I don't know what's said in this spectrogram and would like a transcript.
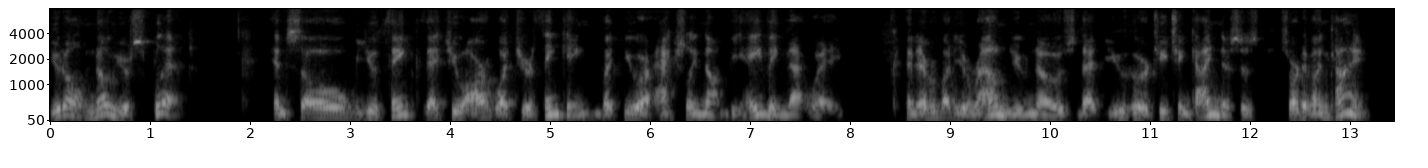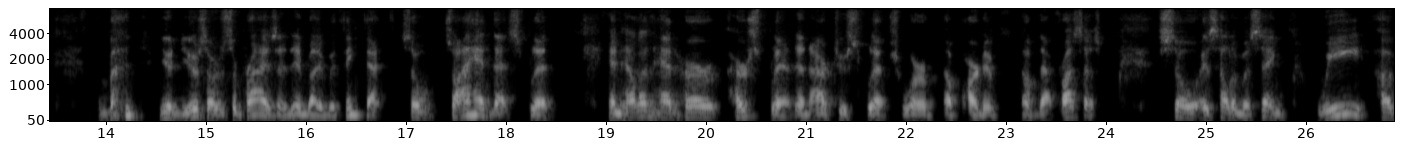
you don't know you're split. And so you think that you are what you're thinking, but you are actually not behaving that way and everybody around you knows that you who are teaching kindness is sort of unkind but you're, sort of surprised that anybody would think that so so i had that split and helen had her her split and our two splits were a part of of that process so as helen was saying we uh,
